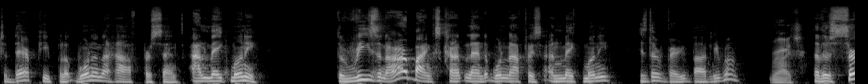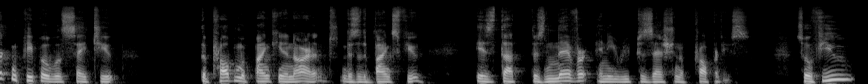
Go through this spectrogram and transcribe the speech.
to their people at one and a half percent and make money, the reason our banks can't lend at one and a half percent and make money is they're very badly run. Right. Now, there's certain people will say to you, the problem with banking in Ireland, and this is the bank's view, is that there's never any repossession of properties. So if you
